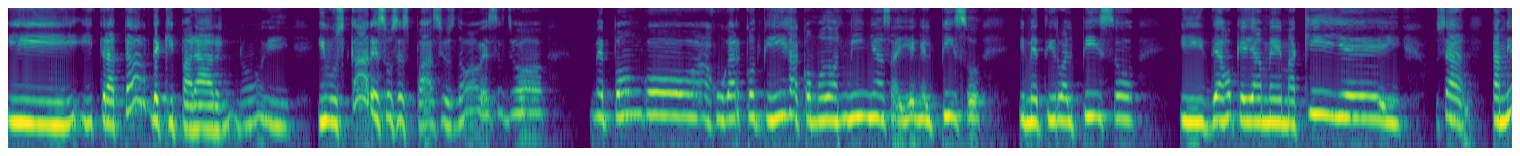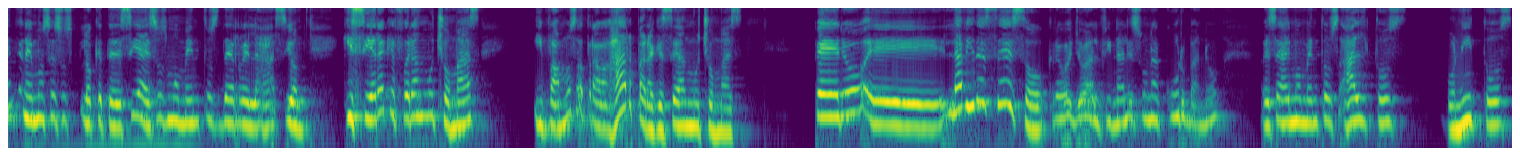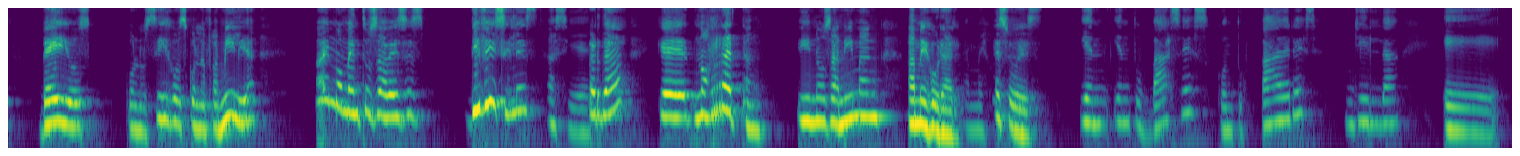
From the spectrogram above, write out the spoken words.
y, tratar de equiparar, ¿no? Y, buscar esos espacios, ¿no? A veces yo me pongo a jugar con mi hija como dos niñas ahí en el piso y me tiro al piso y dejo que ella me maquille y, o sea, también tenemos esos, lo que te decía, esos momentos de relajación. Quisiera que fueran mucho más y vamos a trabajar para que sean mucho más. Pero eh, la vida es eso, creo yo, al final es una curva, ¿no? A veces hay momentos altos, bonitos, bellos, con los hijos, con la familia. Hay momentos a veces difíciles, Así ¿verdad? Que nos retan y nos animan a mejorar. Eso es. Y en, y en, tus bases, con tus padres, Gilda, eh,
